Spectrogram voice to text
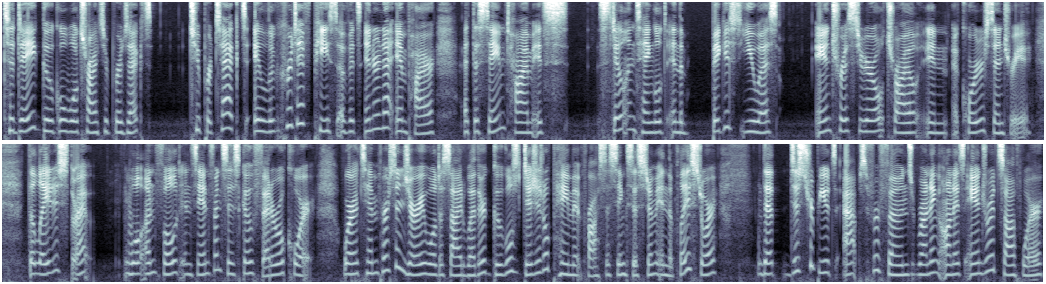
Today, Google will try to protect to protect a lucrative piece of its internet empire at the same time it's still entangled in the biggest U.S. antitrust trial in a quarter century. The latest threat will unfold in San Francisco federal court, where a 10 person jury will decide whether Google's digital payment processing system in the Play Store that distributes apps for phones running on its Android software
